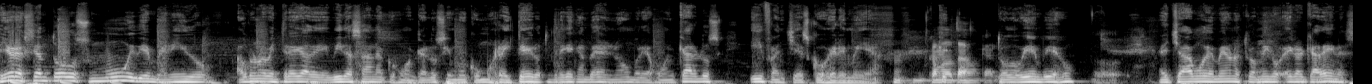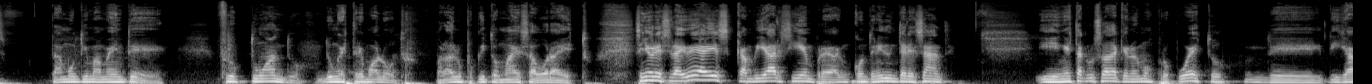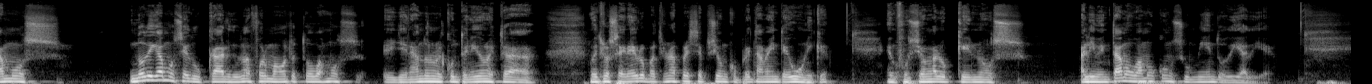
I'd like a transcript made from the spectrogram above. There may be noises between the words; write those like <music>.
Señores, sean todos muy bienvenidos a una nueva entrega de Vida Sana con Juan Carlos Simón. Como reitero, tendré que cambiar el nombre a Juan Carlos y Francesco Jeremía. <laughs> ¿Cómo estás, Juan Carlos? ¿Todo bien, viejo? Echábamos de menos a nuestro amigo Edgar Cadenas. Estamos últimamente fluctuando de un extremo al otro para darle un poquito más de sabor a esto. Señores, la idea es cambiar siempre a un contenido interesante. Y en esta cruzada que nos hemos propuesto de, digamos, no digamos educar de una forma u otra, todos vamos eh, llenándonos el contenido de nuestro cerebro para tener una percepción completamente única en función a lo que nos alimentamos, vamos consumiendo día a día.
